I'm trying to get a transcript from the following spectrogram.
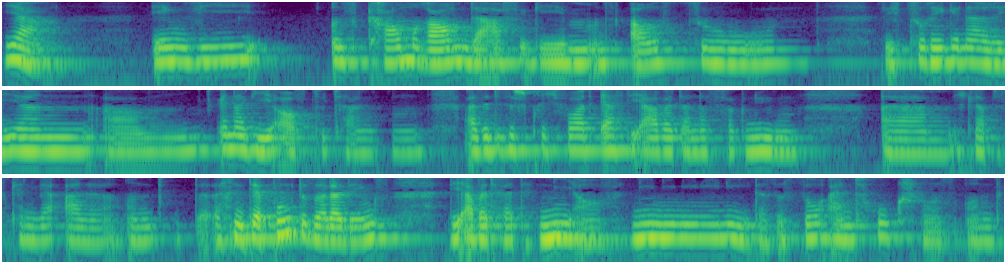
ja, irgendwie uns kaum Raum dafür geben, uns auszuruhen, sich zu regenerieren, ähm, Energie aufzutanken. Also dieses Sprichwort, erst die Arbeit, dann das Vergnügen. Ähm, ich glaube, das kennen wir alle. Und der Punkt ist allerdings, die Arbeit hört nie auf. Nie, nie, nie, nie, nie. Das ist so ein Trugschluss. Und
